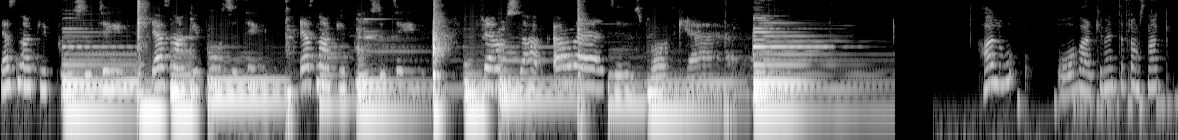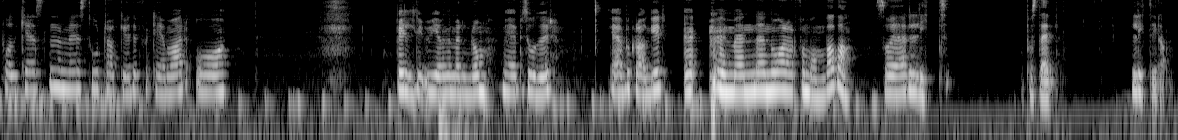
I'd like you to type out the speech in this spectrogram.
Jeg snakker positivt, jeg snakker positivt, jeg snakker positivt. Fremsnakk Anettes podkast. Hallo og velkommen til Framsnakk, podcasten med stor takhøyde for temaer og veldig ujevne mellomrom med episoder. Jeg beklager, men nå er det vært for mandag, da, så jeg er litt på stell. Lite grann.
